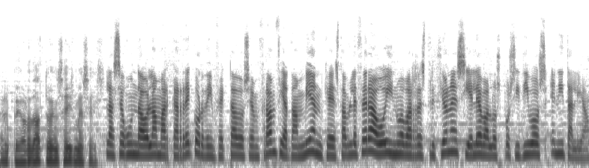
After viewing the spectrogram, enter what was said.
el peor dato en seis meses. La segunda ola marca récord de infectados en Francia también, que establecerá hoy nuevas restricciones y eleva los positivos en Italia.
